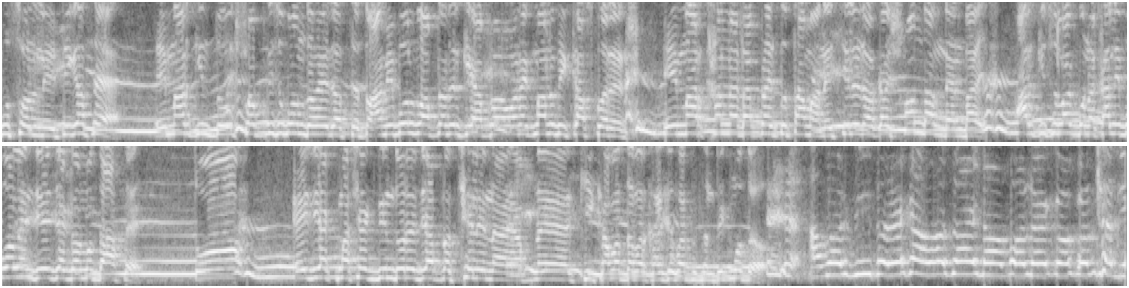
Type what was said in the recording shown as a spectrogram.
গোসল নেই, ঠিক আছে? এই মার কিন্তু সবকিছু বন্ধ হয়ে যাচ্ছে। তো আমি বলব আপনাদেরকে আপনারা অনেক মানবিক কাজ করেন। এই মার খান্নাটা আপনার একটু থামান। এই ছেলেটার খালি সন্ধান দেন ভাই। আর কিছু লাগবে না, খালি বলেন যে এই জায়গার মধ্যে আছে। তো এই যে এক মাস, একদিন ধরে যে আপনার ছেলে নাই, আপনি কি খাবার দাবার খাইতে পারতেছেন ঠিক মতো? আমার ভিতরে খাওয়া যায় না বলে, কখন জানি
